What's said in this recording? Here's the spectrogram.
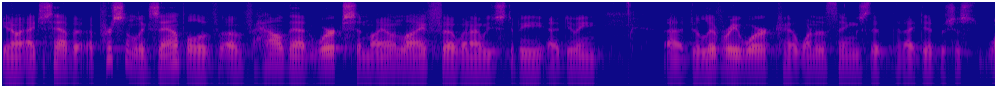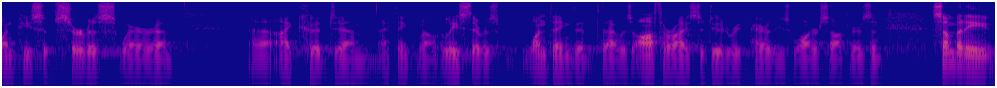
You know, I just have a, a personal example of, of how that works in my own life. Uh, when I used to be uh, doing uh, delivery work, uh, one of the things that, that I did was just one piece of service where um, uh, I could, um, I think, well, at least there was one thing that, that I was authorized to do to repair these water softeners. And somebody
